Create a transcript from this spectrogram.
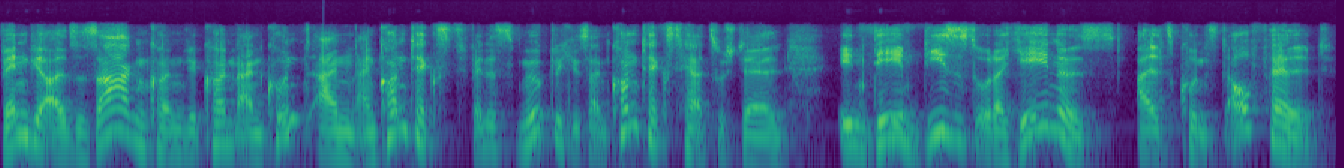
Wenn wir also sagen können, wir können einen, Kund, einen, einen Kontext, wenn es möglich ist, einen Kontext herzustellen, in dem dieses oder jenes als Kunst auffällt,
